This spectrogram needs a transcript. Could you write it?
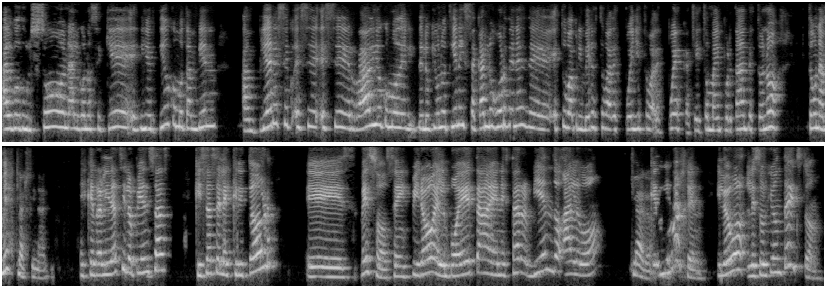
algo dulzón, algo no sé qué. Es divertido como también ampliar ese, ese, ese radio como de, de lo que uno tiene y sacar los órdenes de esto va primero, esto va después y esto va después, ¿cachai? Esto es más importante, esto no. Esto es una mezcla al final. Es que en realidad si lo piensas, quizás el escritor, es eso, se inspiró el poeta en estar viendo algo Claro. que una imagen y luego le surgió un texto.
